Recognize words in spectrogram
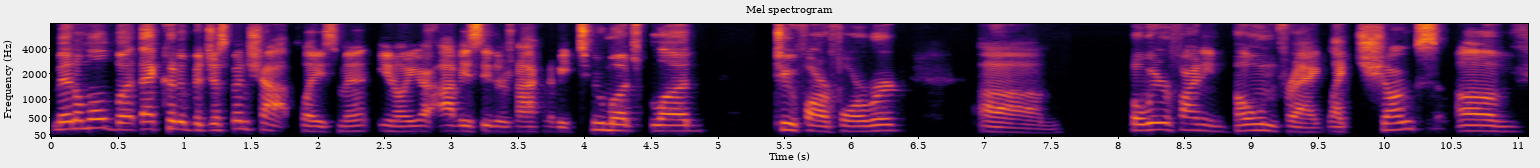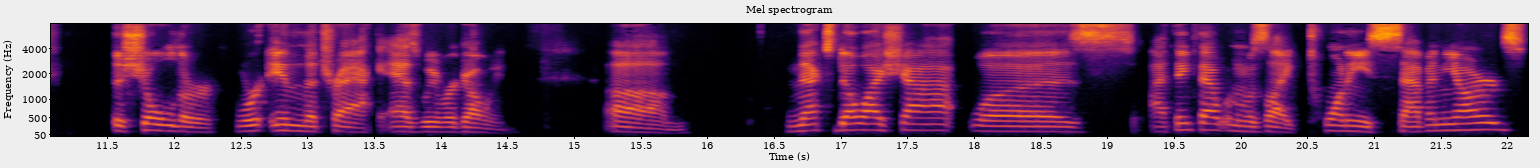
minimal, but that could have been just been shot placement. You know, you're obviously there's not going to be too much blood too far forward. Um, but we were finding bone frag, like chunks of the shoulder were in the track as we were going. Um, next doe I shot was, I think that one was like 27 yards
